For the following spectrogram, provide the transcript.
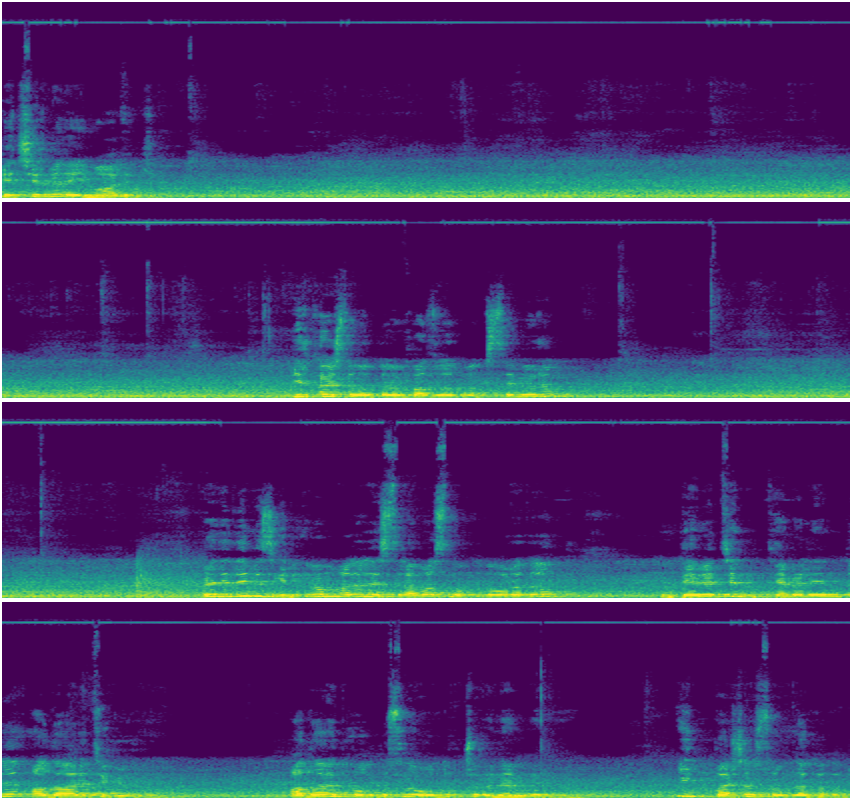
geçirme ey Malik. Birkaç da noktadan fazla okumak istemiyorum. Ve dediğimiz gibi İmam Aleyhisselam aslında orada devletin temelinde adaleti görüyor. Adalet olgusuna oldukça önem veriyor. İlk baştan sonuna kadar.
